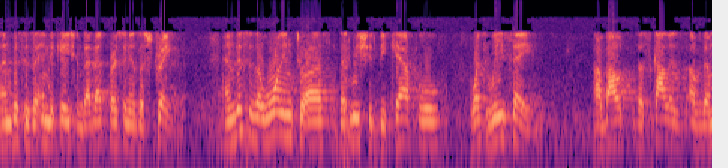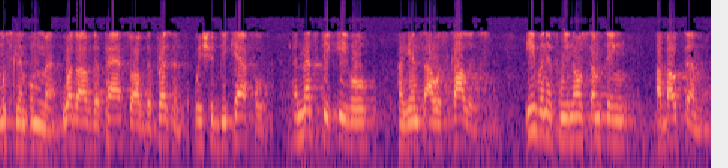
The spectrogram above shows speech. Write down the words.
then this is an indication that that person is astray. And this is a warning to us that we should be careful what we say about the scholars of the Muslim Ummah, whether of the past or of the present. We should be careful and not speak evil against our scholars, even if we know something about them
